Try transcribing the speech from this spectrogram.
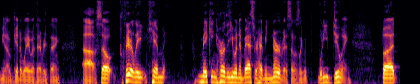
you know get away with everything. Uh, so clearly, him making her the UN ambassador had me nervous. I was like, "What, what are you doing?" But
